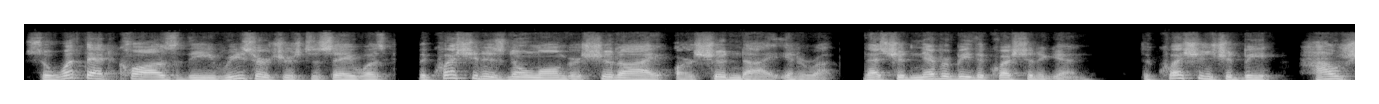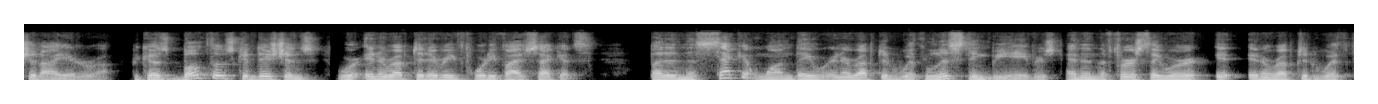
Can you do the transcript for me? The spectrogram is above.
So, what that caused the researchers to say was the question is no longer should I or shouldn't I interrupt? That should never be the question again. The question should be how should I interrupt? Because both those conditions were interrupted every 45 seconds. But in the second one, they were interrupted with listening behaviors. And in the first, they were interrupted with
